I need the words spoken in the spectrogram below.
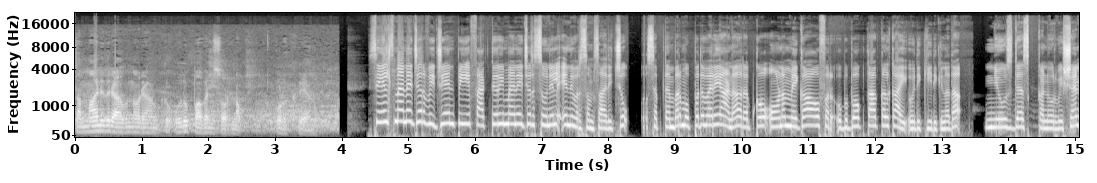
സമ്മാനിതരാകുന്ന ഒരാൾക്ക് ഒരു പവൻ സ്വർണം കൊടുക്കുകയാണ്. Sales manager Vijayan P factory manager Sunil എന്നിവർ സംസാരിച്ചു. സെപ്റ്റംബർ മുപ്പത് വരെയാണ് റെപ്കോ ഓണം മെഗാ ഓഫർ ഉപഭോക്താക്കൾക്കായി ഒരുക്കിയിരിക്കുന്നത്. News desk Kannur vision.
